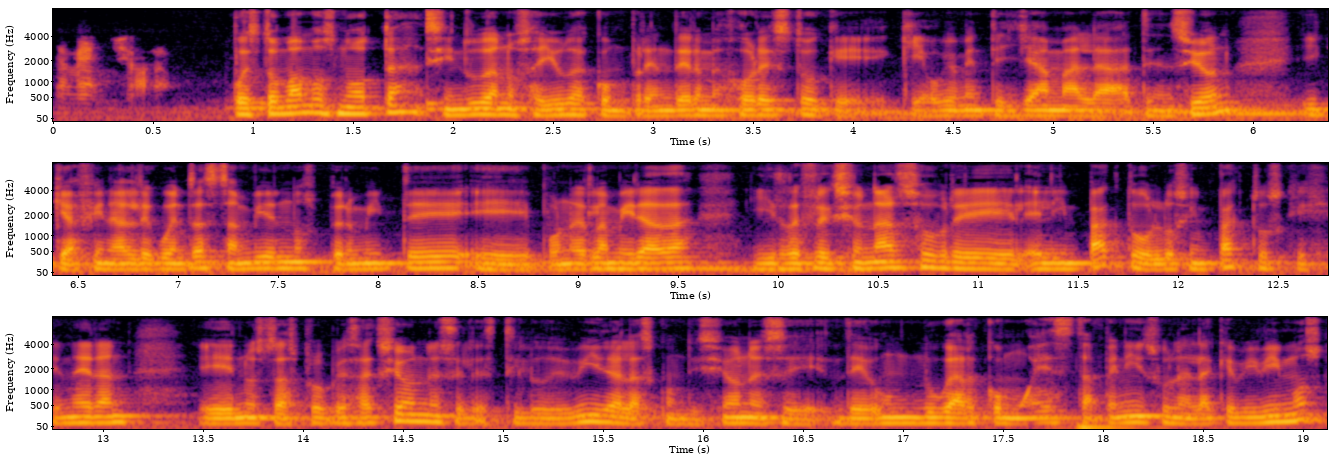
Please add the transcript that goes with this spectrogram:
se mencionan. Pues tomamos nota, sin duda nos ayuda a comprender mejor esto que, obviamente llama la atención y que a final de cuentas también nos permite eh, poner la mirada y reflexionar sobre el, impacto o los impactos que generan eh, nuestras propias acciones, el estilo de vida, las condiciones de, un lugar como esta península en la que vivimos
